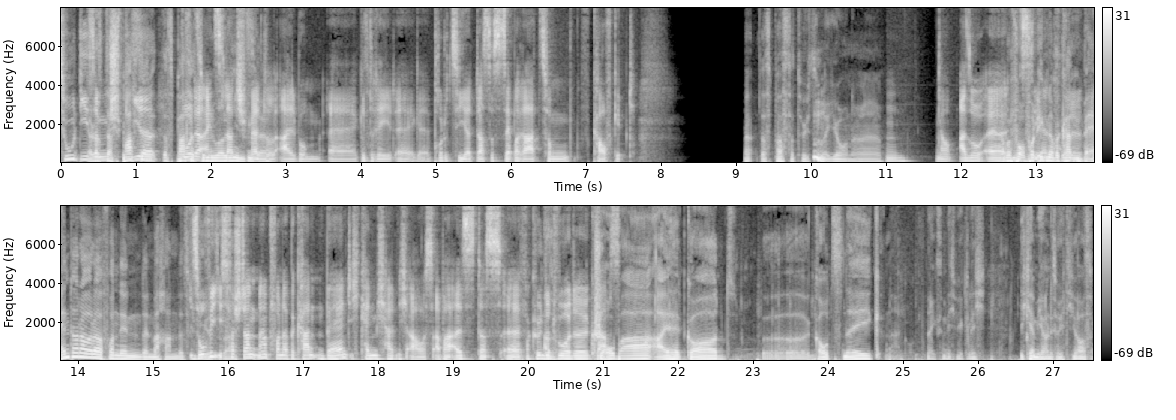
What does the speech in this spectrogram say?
Zu diesem das passt Spiel ja- das ja wurde ein New Orleans, Sludge-Metal-Album äh, gedreht, äh, produziert, das es separat zum Kauf gibt. Ja, das passt natürlich zur Region. Ne? Hm. Ja, also äh, Aber von, von irgendeiner coole- bekannten Band oder, oder von den, den Machern des So wie ich es verstanden habe von einer bekannten Band, ich kenne mich halt nicht aus, aber als das äh, verkündet Also, wurde, Crowbar, I Hate God, äh, Goat Snake. Nein, Goat Snake sind nicht wirklich. Ich kenne mich auch nicht so richtig aus.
